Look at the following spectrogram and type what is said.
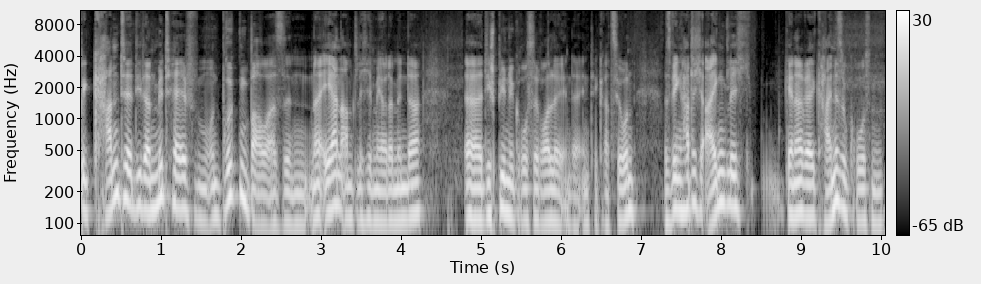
Bekannte, die dann mithelfen und Brückenbauer sind, ne, Ehrenamtliche mehr oder minder, äh, die spielen eine große Rolle in der Integration. Deswegen hatte ich eigentlich generell keine so großen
